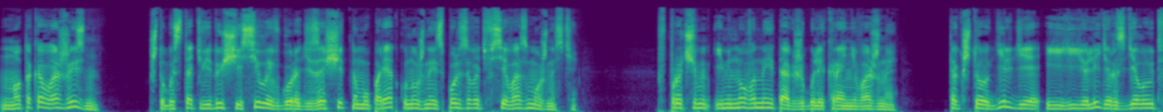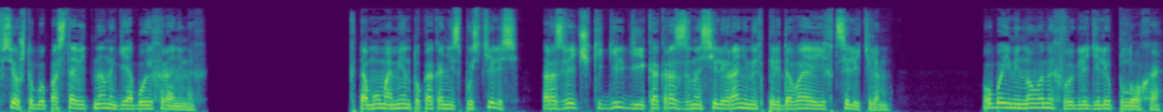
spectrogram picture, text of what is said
но такова жизнь. Чтобы стать ведущей силой в городе, защитному порядку нужно использовать все возможности. Впрочем, именованные также были крайне важны — так что гильдия и ее лидер сделают все, чтобы поставить на ноги обоих раненых. К тому моменту, как они спустились, разведчики гильдии как раз заносили раненых, передавая их целителям. Оба именованных выглядели плохо.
